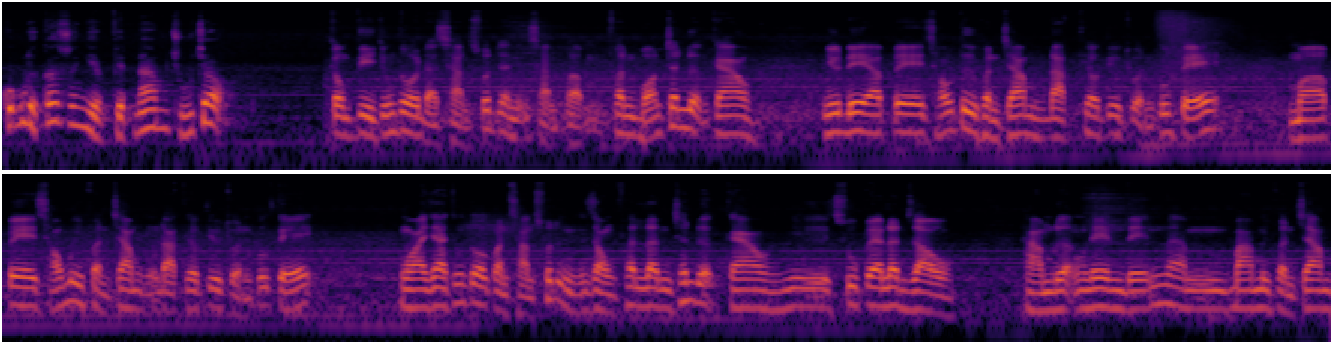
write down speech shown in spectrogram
cũng được các doanh nghiệp Việt Nam chú trọng. Công ty chúng tôi đã sản xuất ra những sản phẩm phân bón chất lượng cao như DAP 64% đạt theo tiêu chuẩn quốc tế, MAP 60% cũng đạt theo tiêu chuẩn quốc tế. Ngoài ra chúng tôi còn sản xuất được những dòng phân lân chất lượng cao như Super lân dầu, hàm lượng lên đến um, 30%,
